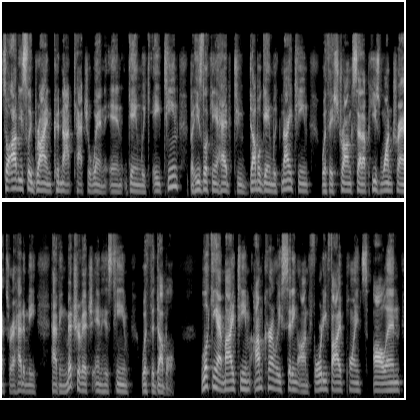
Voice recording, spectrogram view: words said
So obviously, Brian could not catch a win in game week 18, but he's looking ahead to double game week 19 with a strong setup. He's one transfer ahead of me, having Mitrovic in his team with the double. Looking at my team, I'm currently sitting on 45 points all in.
